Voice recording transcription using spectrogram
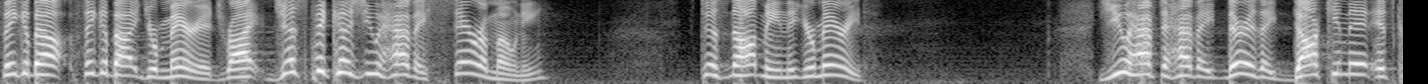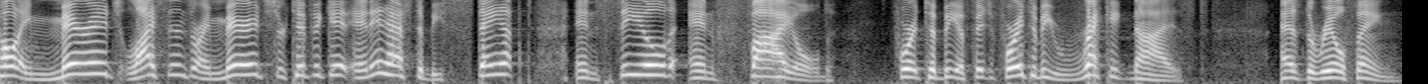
Think about, think about your marriage, right? Just because you have a ceremony does not mean that you're married. You have to have a, there is a document, it's called a marriage license or a marriage certificate, and it has to be stamped and sealed and filed for it to be official, for it to be recognized as the real thing.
